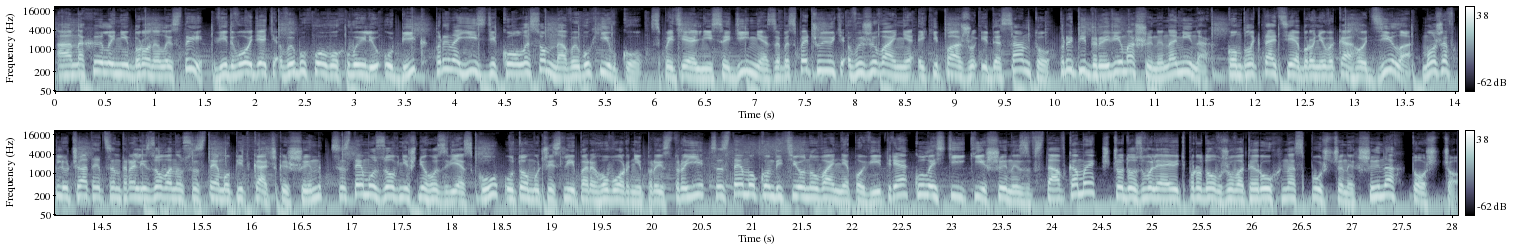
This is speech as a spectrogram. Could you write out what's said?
а нахилені бронелисти відводять вибухову хвилю у бік при наїзді колесом на вибухівку. Спеціальні сидіння забезпечують виживання екіпажу і десанту при підриві машини на мінах. Комплектація броньовика Годзіла може включати централізовану систему підкачки шин, систему зовнішнього зв'язку, у тому числі переговорні пристрої, систему кондиціонування повітря, кулестійкі шини з вставками, що дозволяють продовжувати рух на спущених шинах тощо.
